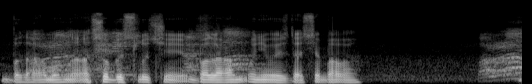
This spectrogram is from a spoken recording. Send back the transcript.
Баларам он особый случай. Баларам, у него есть Дася Бава. Balaram,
